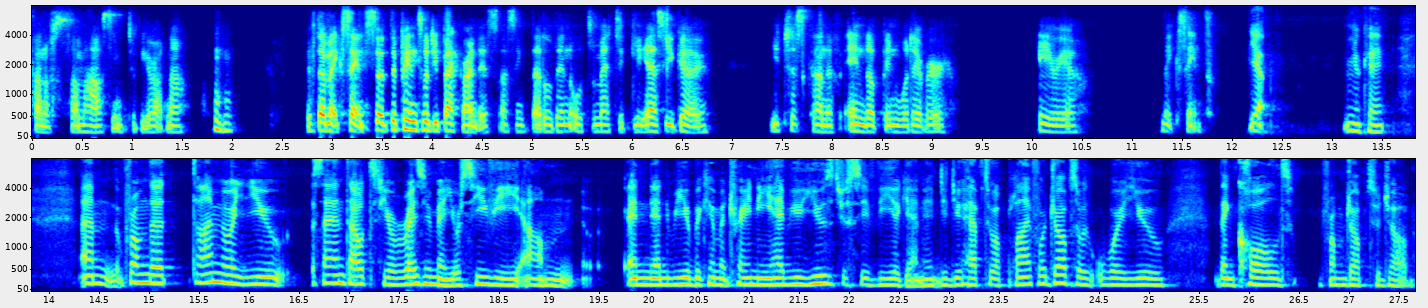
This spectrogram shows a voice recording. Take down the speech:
kind of somehow seem to be right now. if that makes sense. So it depends what your background is. I think that'll then automatically, as you go, you just kind of end up in whatever area makes sense. Yeah. Okay. Um, from the time where you sent out your resume, your CV, um, and then you became a trainee, have you used your CV again? Did you have to apply for jobs or were you then called from job to job?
